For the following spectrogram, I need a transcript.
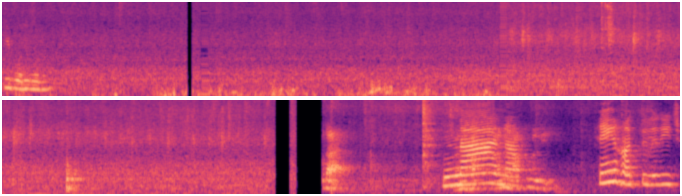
কি বলি বলুন না না। এই হাত তুলে দিয়েছ।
